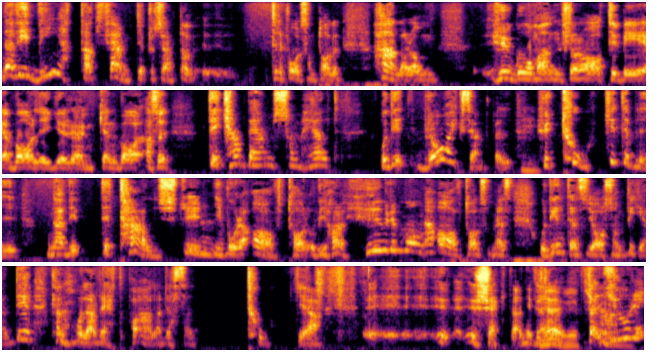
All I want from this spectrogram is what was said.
När vi vet att 50 procent av eh, telefonsamtalen handlar om hur går man från A till B, var ligger röntgen, var, alltså det kan vem som helst. Och det är ett bra exempel hur tokigt det blir när vi detaljstyr i våra avtal och vi har hur många avtal som helst. Och det är inte ens jag som VD kan hålla rätt på alla dessa tokiga, ur- ursäkta, ni förstår. Nej, Utan Gör det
